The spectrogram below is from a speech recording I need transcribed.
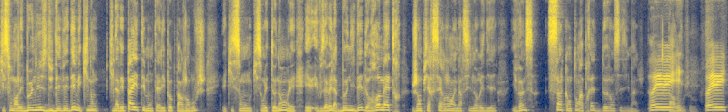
qui sont dans les bonus du DVD, mais qui n'ont qui n'avaient pas été montés à l'époque par Jean Rouche et qui sont, qui sont étonnants. Et, et, vous avez la bonne idée de remettre Jean-Pierre Sergent et Marcine Lorédier Evans 50 ans après devant ces images. Oui, oui, et, oui,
